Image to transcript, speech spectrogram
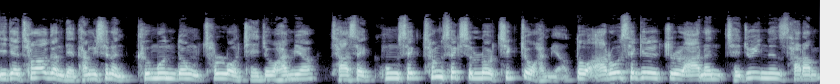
이제 청하건대 당신은 금운동 철로 제조하며 자색 홍색 청색실로 직조하며 또 아로색일 줄 아는 재주 있는 사람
